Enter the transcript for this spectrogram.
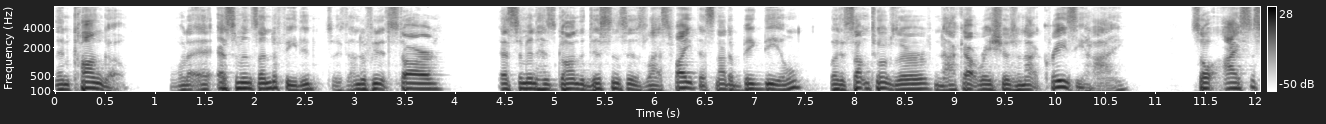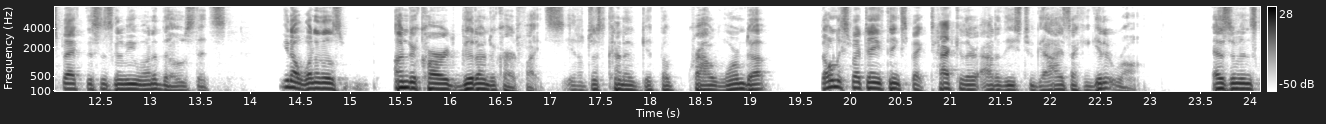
than Kongo. When undefeated, so he's an undefeated star. Essuman has gone the distance in his last fight. That's not a big deal, but it's something to observe. Knockout ratios are not crazy high. So I suspect this is going to be one of those that's, you know, one of those undercard, good undercard fights. It'll just kind of get the crowd warmed up don't expect anything spectacular out of these two guys. I could get it wrong. Essuman's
